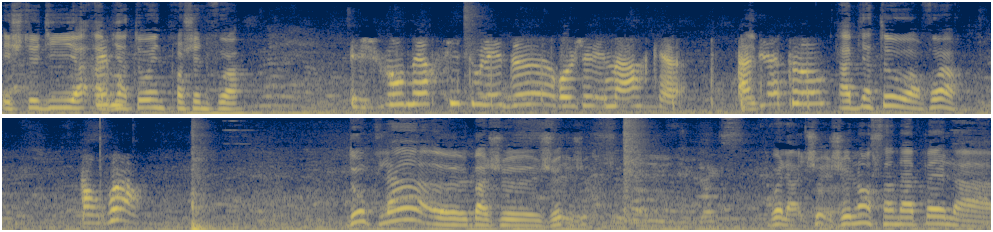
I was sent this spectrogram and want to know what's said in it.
et je te dis à, à bientôt et une prochaine fois. Je vous remercie tous les deux, Roger et Marc. À Et- bientôt. À bientôt, au revoir. Au revoir. Donc là, euh, bah, je, je- je- voilà, je, lance un appel à,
